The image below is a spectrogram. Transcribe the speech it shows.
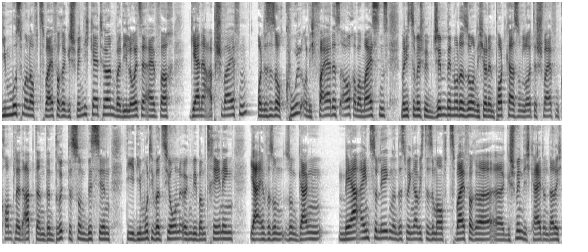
die muss man auf zweifache Geschwindigkeit hören, weil die Leute einfach gerne abschweifen und es ist auch cool und ich feiere das auch, aber meistens, wenn ich zum Beispiel im Gym bin oder so und ich höre einen Podcast und Leute schweifen komplett ab, dann, dann drückt es so ein bisschen die, die Motivation irgendwie beim Training, ja, einfach so, so ein Gang mehr einzulegen und deswegen habe ich das immer auf zweifacher äh, Geschwindigkeit und dadurch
